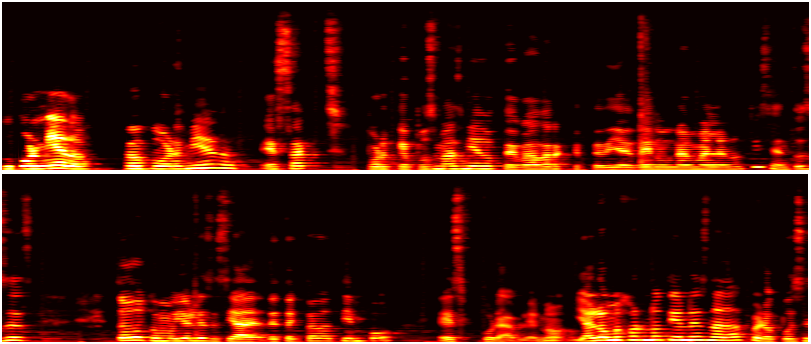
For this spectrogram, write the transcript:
O por miedo. O por miedo, exacto. Porque pues más miedo te va a dar que te den una mala noticia. Entonces, todo como yo les decía, detectado a tiempo, es curable, ¿no? Y a lo mejor no tienes nada, pero pues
